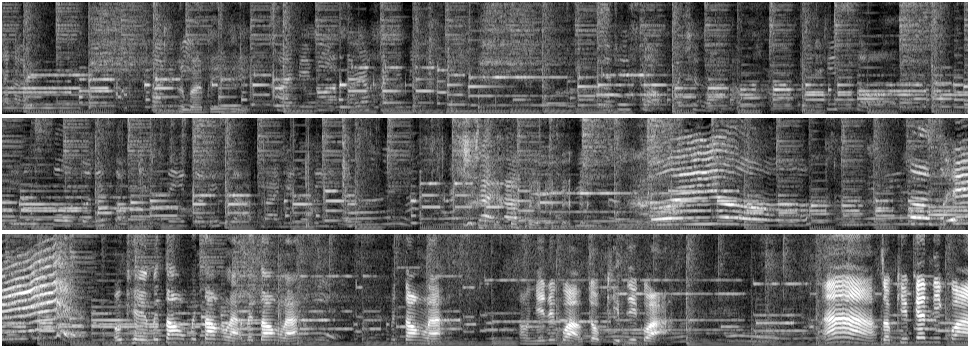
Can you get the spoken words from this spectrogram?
อะไรอะไรเดอะบาร์บี้คายเบบี้อันแรกคายเบบี้ตัวที่สองปลาฉลามตัวที่สองดีโนเสาร์ตัวที่สองคิตตี้ตัวที่สามไมเมโลดี้ใช่ค่ะ โอเคไม่ต้องไม่ต้องละไม่ต้องละไม่ต้องละเอางี้ดีกว่าจบคลิปดีกว่า อ่าจบคลิปกันดีกว่า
